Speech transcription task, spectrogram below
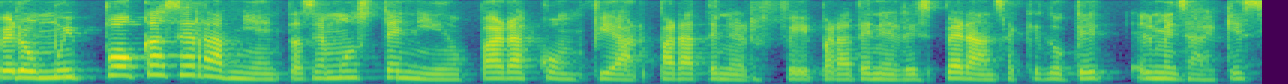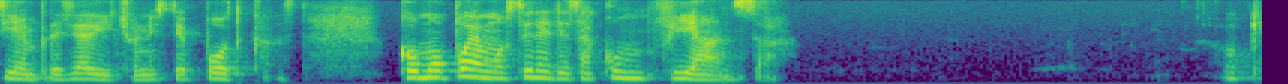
pero muy pocas herramientas hemos tenido para confiar, para tener fe, para tener esperanza, que es lo que el mensaje que siempre se ha dicho en este podcast. ¿Cómo podemos tener esa confianza? Ok.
